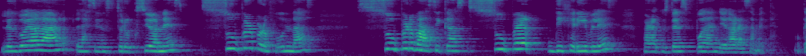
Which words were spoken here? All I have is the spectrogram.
les voy a dar las instrucciones súper profundas, súper básicas, súper digeribles para que ustedes puedan llegar a esa meta, ¿ok?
